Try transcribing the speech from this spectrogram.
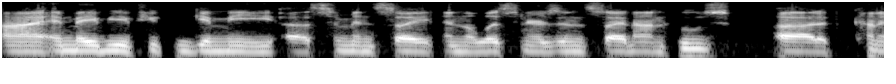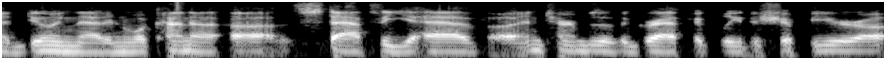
uh, and maybe if you can give me uh, some insight and the listeners' insight on who's uh, kind of doing that and what kind of uh, staff that you have uh, in terms of the graphic leadership of your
